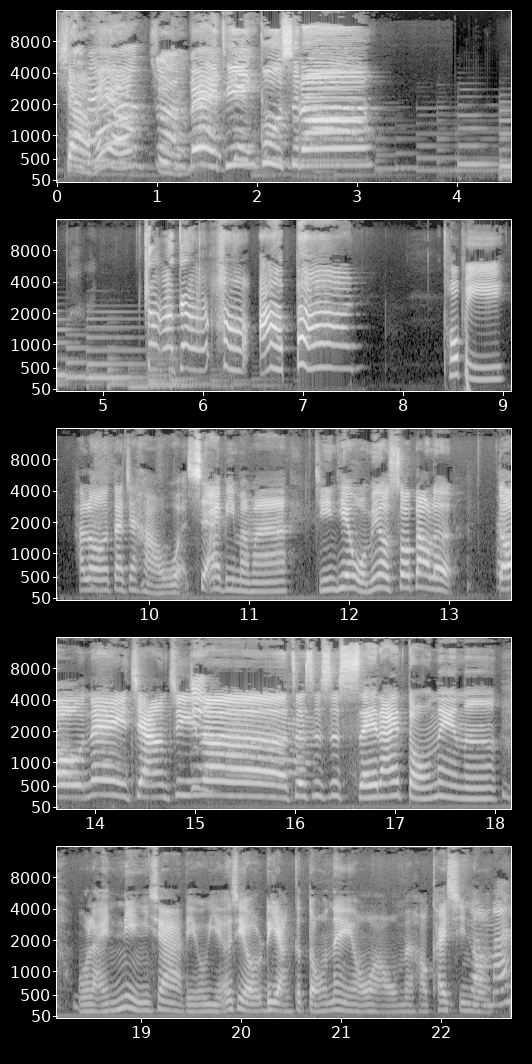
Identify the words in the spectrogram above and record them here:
小朋友准备听故事喽！大家好，阿班，托比，Hello，大家好，我是艾比妈妈。今天我们又收到了。斗内奖金了，这次是谁来斗内呢？我来念一下留言，而且有两个斗内哦，哇，我们好开心哦。小馒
